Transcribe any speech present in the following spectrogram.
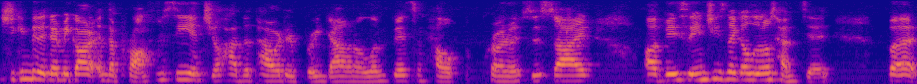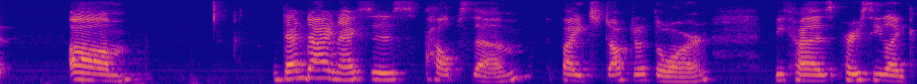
She can be the demigod in the prophecy, and she'll have the power to bring down Olympus and help Kronos' side, obviously. And she's like a little tempted, but um, then Dionysus helps them fight Dr. Thorn because Percy like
